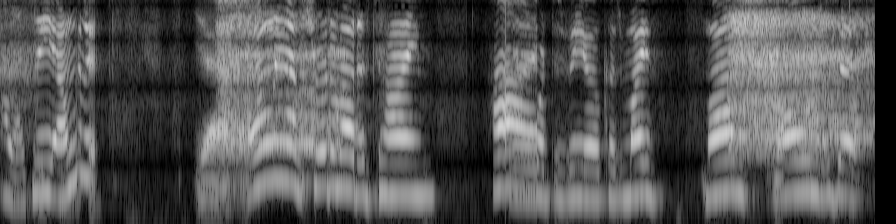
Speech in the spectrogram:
I like So yeah, I'm gonna. Yeah, I only have short amount of time to record this video because my mom's phone is at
